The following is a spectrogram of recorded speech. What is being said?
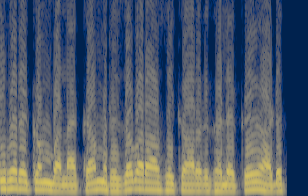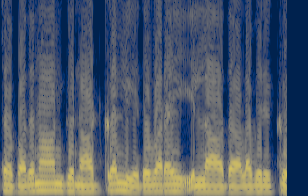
அனைவருக்கும் வணக்கம். ரிசர்வ ராசிக்காரர்களுக்கு அடுத்த பதினான்கு நாட்கள் இதுவரை இல்லாத அளவிற்கு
